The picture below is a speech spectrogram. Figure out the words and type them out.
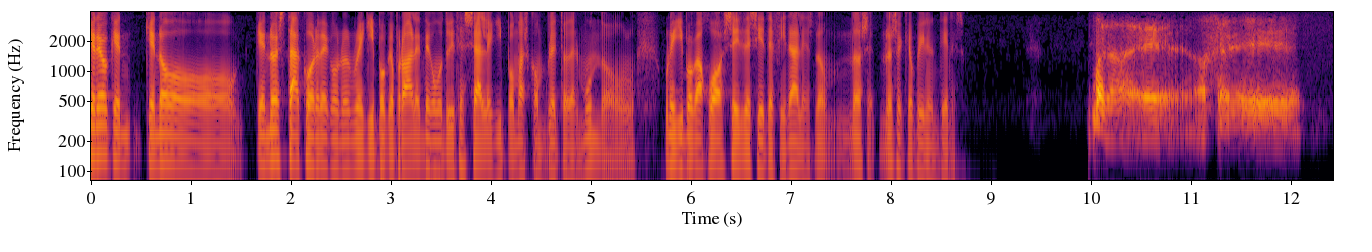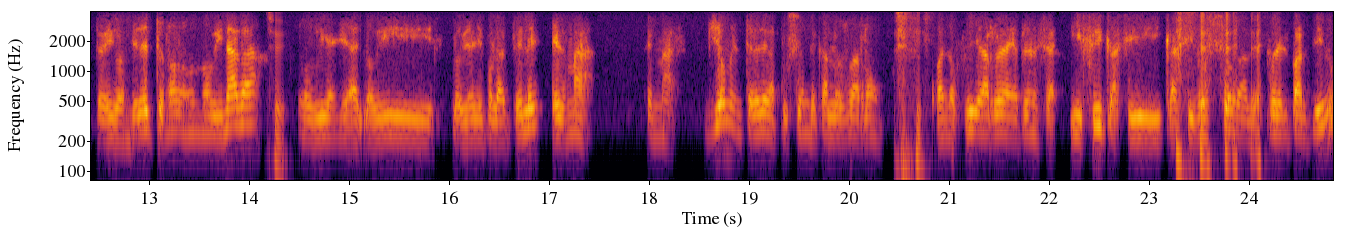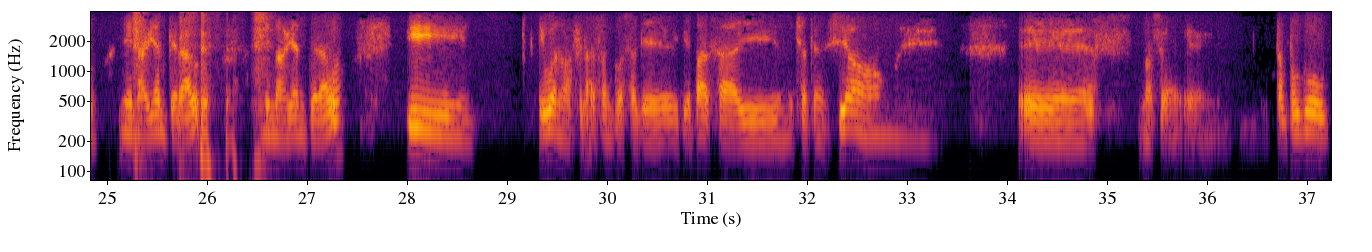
creo que, que, no, que no está acorde con un equipo que probablemente, como tú dices, sea el equipo más completo del mundo, un, equipo que ha jugado 6 de 7 finales, ¿no? No sé, no sé qué opinión tienes. Bueno, no sé, te digo, en directo no, no, vi nada, lo, vi allí, lo, vi, lo vi allí por la tele. Es más, es más, yo me enteré de la fusión de Carlos Barrón cuando fui a la rueda de prensa y fui casi casi dos horas después del partido, ni me había enterado, ni me había enterado. Y, y bueno, al final son cosas que, que pasa y mucha tensión. Eh, no sé, eh, tampoco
